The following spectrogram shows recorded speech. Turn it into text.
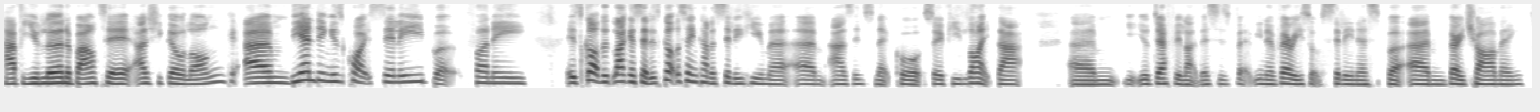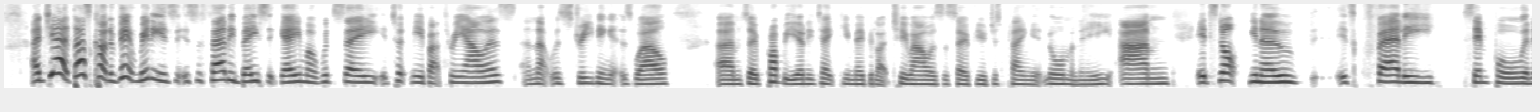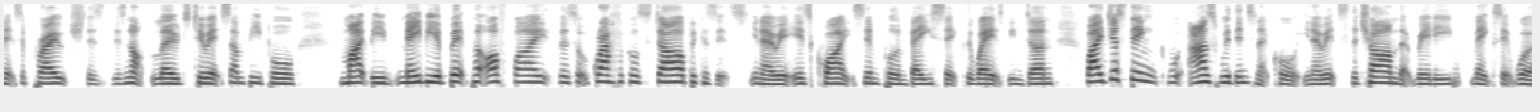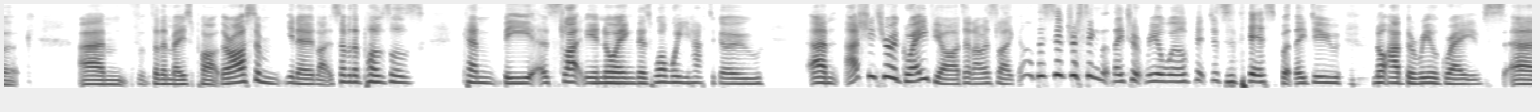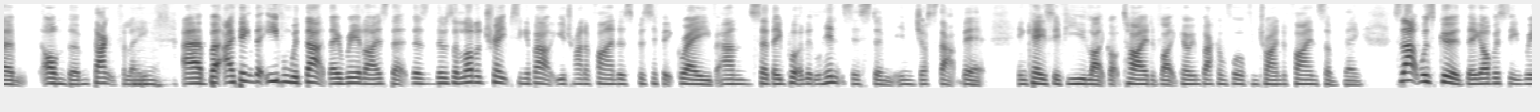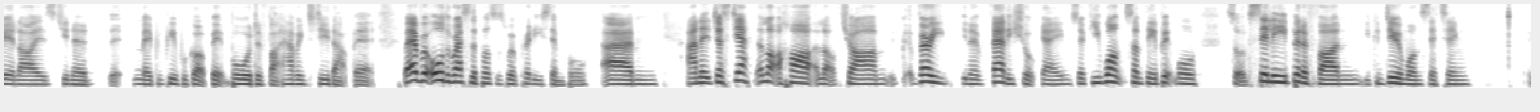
have you learn about it as you go along. Um, the ending is quite silly but funny. It's got the, like I said, it's got the same kind of silly humor um, as Internet Court. So if you like that, um, you'll definitely like this. Is you know very sort of silliness, but um, very charming. And yeah, that's kind of it. Really, it's it's a fairly basic game. I would say it took me about three hours, and that was streaming it as well. Um, so probably only take you maybe like two hours or so if you're just playing it normally. Um, it's not, you know, it's fairly simple in its approach. There's there's not loads to it. Some people might be maybe a bit put off by the sort of graphical style because it's you know it is quite simple and basic the way it's been done. But i just think as with internet court you know it's the charm that really makes it work um for, for the most part. There are some you know like some of the puzzles can be uh, slightly annoying. There's one where you have to go um, actually through a graveyard. And I was like, oh, this is interesting that they took real world pictures of this, but they do not have the real graves um, on them, thankfully. Mm. Uh, but I think that even with that, they realized that there's there was a lot of traipsing about you trying to find a specific grave. And so they put a little hint system in just that bit in case if you like got tired of like going back and forth and trying to find something. So that was good. They obviously realized, you know, maybe people got a bit bored of like having to do that bit. But every all the rest of the puzzles were pretty simple. Um, and it just, yeah, yeah, a lot of heart, a lot of charm, very, you know, fairly short game. So if you want something a bit more sort of silly, bit of fun, you can do in one sitting.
